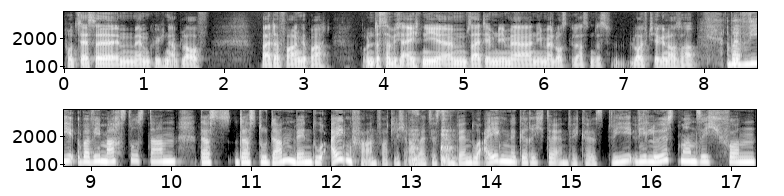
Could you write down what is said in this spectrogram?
Prozesse im, im Küchenablauf weiter vorangebracht. Und das habe ich eigentlich nie ähm, seitdem nie mehr, nie mehr losgelassen. Das läuft hier genauso ab. Aber wie, aber wie machst du es dann, dass, dass du dann, wenn du eigenverantwortlich arbeitest und wenn du eigene Gerichte entwickelst, wie, wie löst man sich von,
